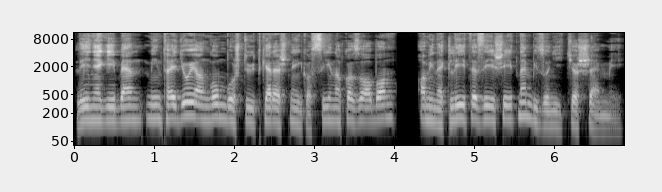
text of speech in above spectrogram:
Lényegében, mintha egy olyan gombostűt keresnénk a szénakazalban, aminek létezését nem bizonyítja semmi.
